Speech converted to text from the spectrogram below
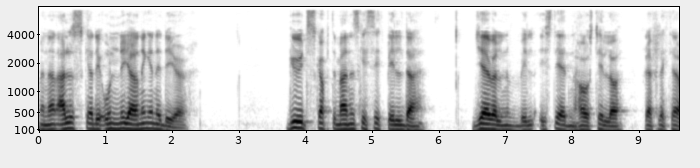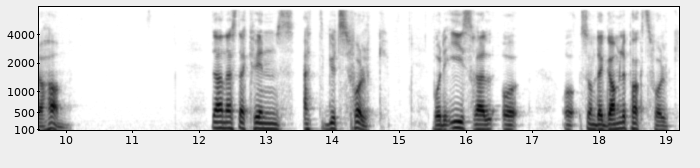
men han elsker de onde gjerningene de gjør. Gud skapte mennesket i sitt bilde. Djevelen vil isteden ha oss til å reflektere ham. Dernest er kvinnens ett Guds folk, både Israel og, og, som det gamle paktsfolk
